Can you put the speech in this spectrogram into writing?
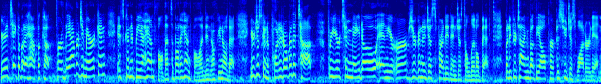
you're gonna take about a half a cup. For the average American, it's gonna be a handful. That's about a handful. I didn't know if you know that. You're just gonna put it over the top. For your tomato and your herbs, you're gonna just spread it in just a little bit. But if you're talking about the all-purpose, you just water it in.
